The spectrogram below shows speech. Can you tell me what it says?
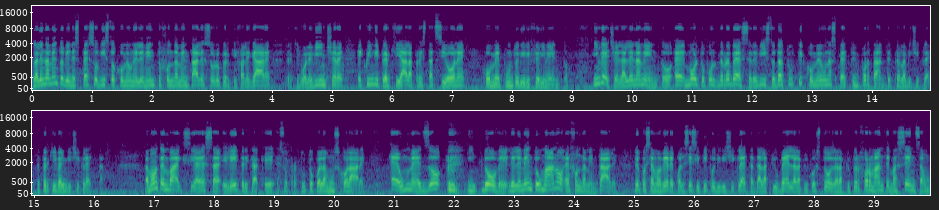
L'allenamento viene spesso visto come un elemento fondamentale solo per chi fa le gare, per chi vuole vincere e quindi per chi ha la prestazione come punto di riferimento. Invece l'allenamento molto, dovrebbe essere visto da tutti come un aspetto importante per la bicicletta, per chi va in bicicletta. La mountain bike, sia essa elettrica che soprattutto quella muscolare, è un mezzo dove l'elemento umano è fondamentale. Noi possiamo avere qualsiasi tipo di bicicletta, dalla più bella alla più costosa alla più performante, ma senza un...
